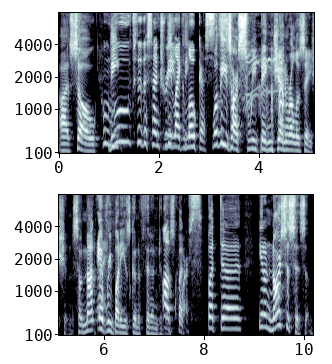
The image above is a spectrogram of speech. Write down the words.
uh, so Who the, moved through the century like locusts. well, these are sweeping generalizations, so not everybody is going to fit into this. Of but- course. But, uh, you know, narcissism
